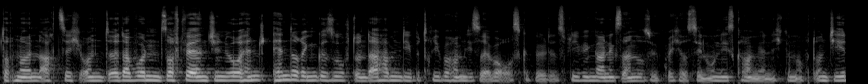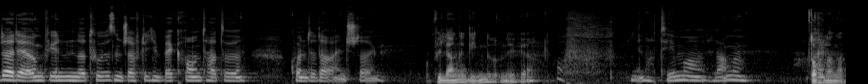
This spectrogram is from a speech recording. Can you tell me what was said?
doch 89. Und äh, da wurden Softwareingenieure Händering gesucht und da haben die Betriebe haben die selber ausgebildet. Es blieb ihnen gar nichts anderes übrig. Aus den Unis kam ja nicht genug. Und jeder, der irgendwie einen naturwissenschaftlichen Background hatte, konnte da einsteigen. Wie lange ging das ungefähr? Oh, je nach Thema, lange. Doch lange?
